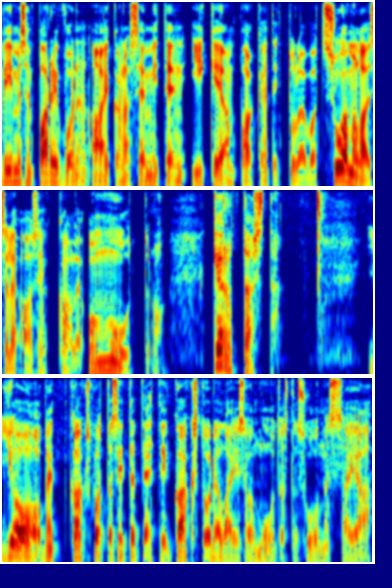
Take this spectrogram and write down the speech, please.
viimeisen parin vuoden aikana se, miten Ikean paketit tulevat suomalaiselle asiakkaalle, on muuttunut. Kerro tästä. Joo, me kaksi vuotta sitten tehtiin kaksi todella isoa muutosta Suomessa ja,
